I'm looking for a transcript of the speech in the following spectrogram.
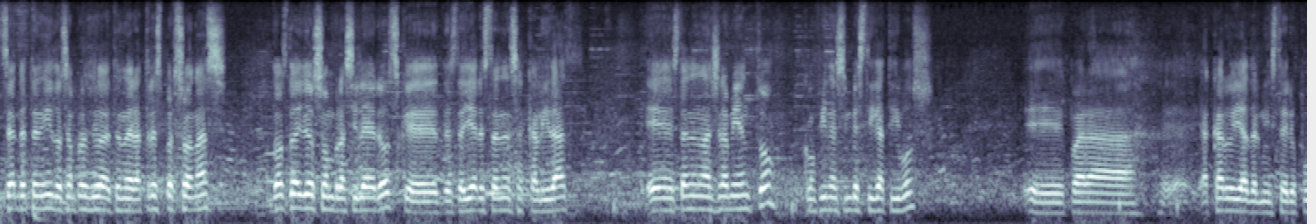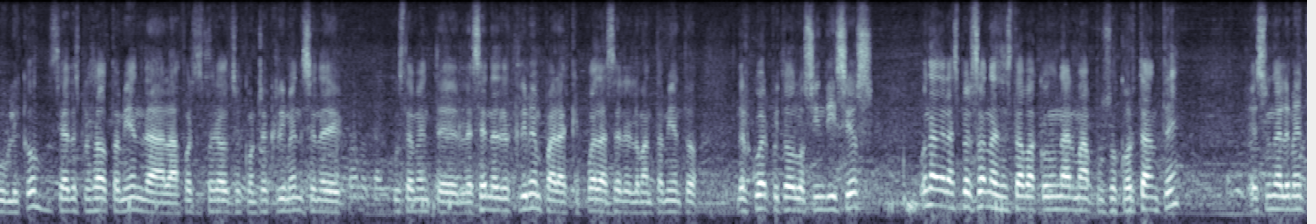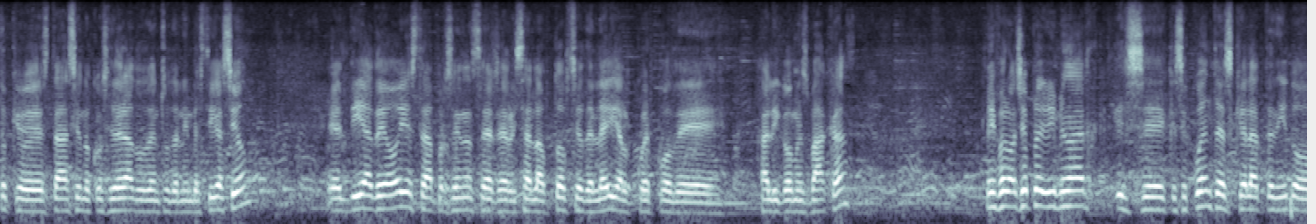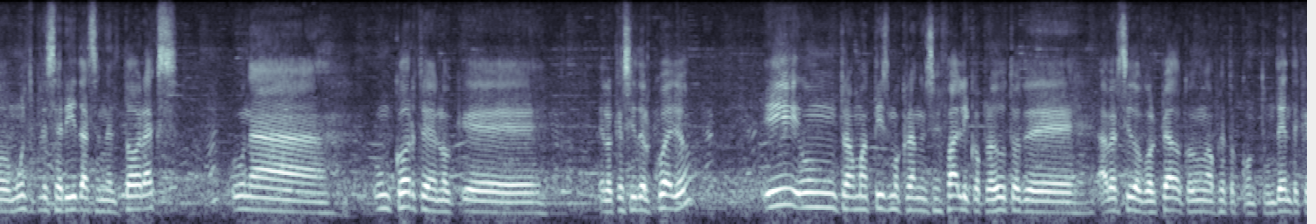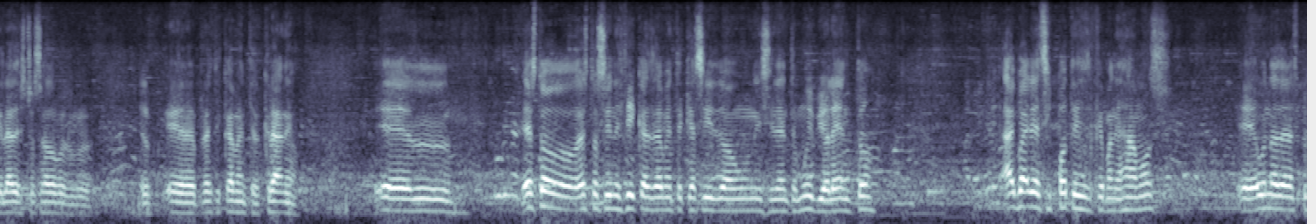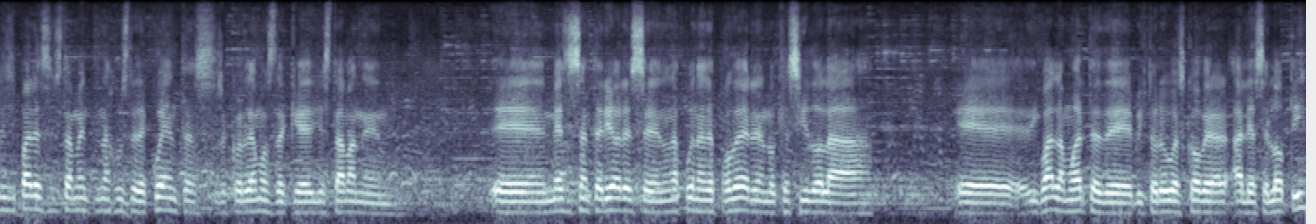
Se han detenido, se han procedido a detener a tres personas. Dos de ellos son brasileños que desde ayer están en esa calidad. Eh, están en aislamiento con fines investigativos eh, para, eh, a cargo ya del Ministerio Público. Se ha desplazado también la, la Fuerza Especial de contra el Crimen, justamente la escena del crimen para que pueda hacer el levantamiento del cuerpo y todos los indicios. Una de las personas estaba con un arma cortante. es un elemento que está siendo considerado dentro de la investigación. El día de hoy está procediendo a realizar la autopsia de ley al cuerpo de Jali Gómez Vaca. La información preliminar que se, que se cuenta es que él ha tenido múltiples heridas en el tórax, una, un corte en lo, que, en lo que ha sido el cuello y un traumatismo cráneoencefálico producto de haber sido golpeado con un objeto contundente que le ha destrozado el- prácticamente el cráneo. Esto, esto significa realmente que ha sido un incidente muy violento. Hay varias hipótesis que manejamos. Eh, una de las principales es justamente un ajuste de cuentas. Recordemos de que ellos estaban en, meses anteriores en una pugna de poder en lo que ha sido la, eh, igual la muerte de Víctor Hugo Escobar alias Elotti.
